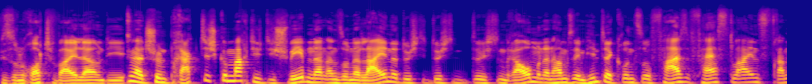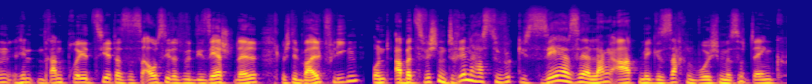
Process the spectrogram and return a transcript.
wie so ein Rottweiler und die sind halt schön praktisch gemacht. Die, die schweben dann an so einer Leine durch, die, durch, durch den Raum und dann haben sie im Hintergrund so Fast, Fastlines dran, hinten dran projiziert, dass es aussieht, als würden die sehr schnell durch den Wald fliegen. Und aber zwischendrin hast du wirklich sehr, sehr langatmige Sachen, wo ich mir so denke,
